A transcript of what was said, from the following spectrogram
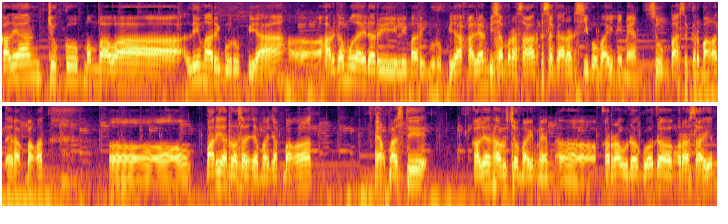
Kalian cukup membawa 5000 rupiah uh, harga mulai dari 5000 rupiah kalian bisa merasakan kesegaran si boba ini men. Sumpah seger banget enak banget. Uh, varian rasanya banyak banget yang pasti kalian harus cobain men. Uh, karena udah gua udah ngerasain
